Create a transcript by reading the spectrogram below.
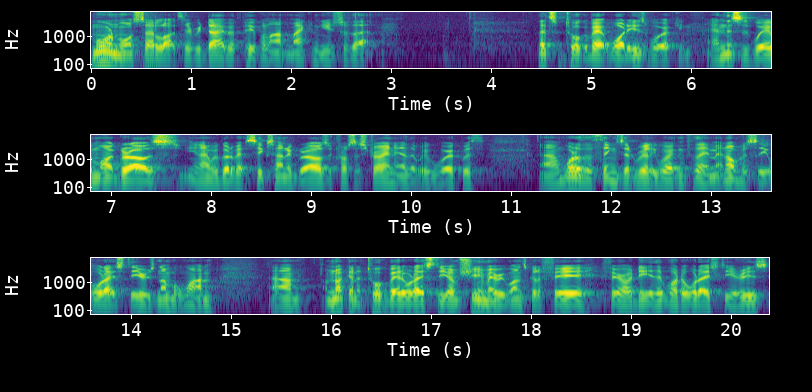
more and more satellites every day, but people aren't making use of that. Let's talk about what is working. And this is where my growers, you know, we've got about 600 growers across Australia now that we work with. Uh, what are the things that are really working for them? And obviously auto steer is number one. Um, I'm not going to talk about auto steer. I'm sure everyone's got a fair, fair idea that what auto steer is.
